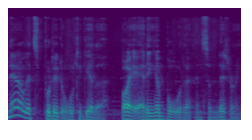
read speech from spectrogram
Now let's put it all together by adding a border and some lettering.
